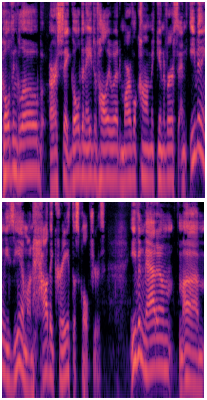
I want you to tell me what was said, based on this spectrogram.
Golden Globe, or I say Golden Age of Hollywood, Marvel Comic Universe, and even a museum on how they create the sculptures. Even Madame, um,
